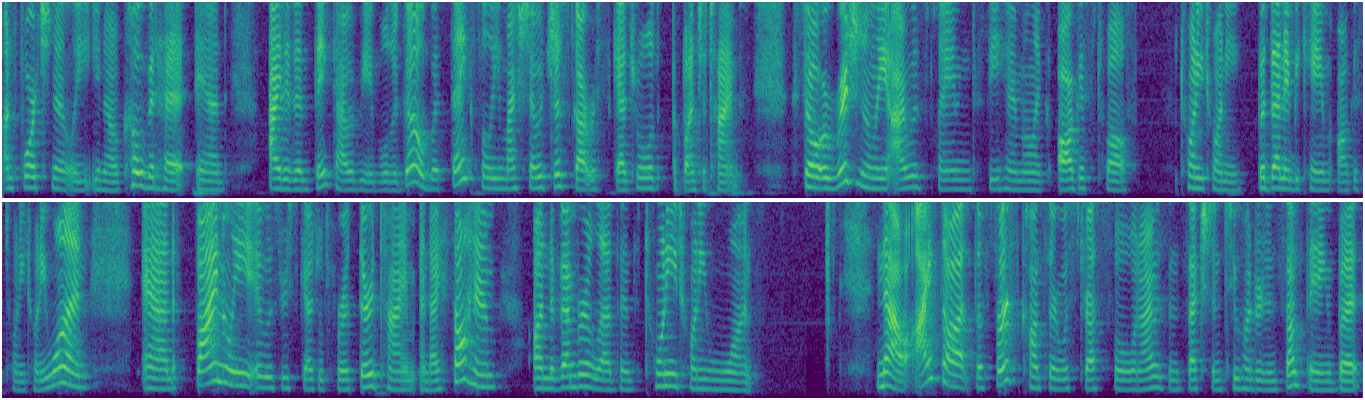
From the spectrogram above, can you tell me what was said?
unfortunately, you know, COVID hit and I didn't think I would be able to go, but thankfully my show just got rescheduled a bunch of times. So originally I was planning to see him on like August 12th, 2020, but then it became August 2021 and finally, it was rescheduled for a third time, and I saw him on November 11th, 2021. Now, I thought the first concert was stressful when I was in section 200 and something, but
